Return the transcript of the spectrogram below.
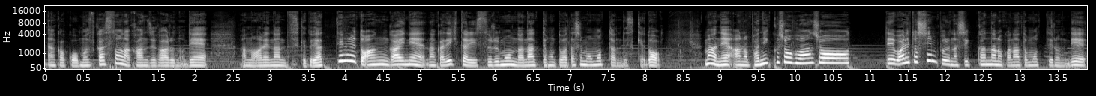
なんかこう難しそうな感じがあるのであのあれなんですけどやってみると案外ねなんかできたりするもんだなって本当私も思ったんですけどまあねあのパニック症不安症って割とシンプルな疾患なのかなと思ってるんで、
